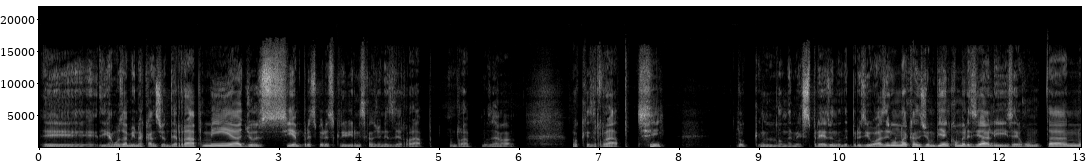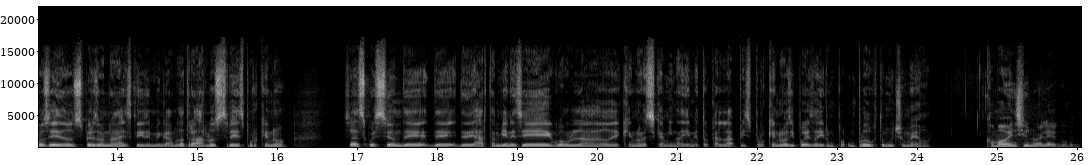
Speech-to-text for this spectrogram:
Eh, digamos, a mí una canción de rap mía, yo siempre espero escribir mis canciones de rap, un rap, o sea, lo que es rap, ¿sí? Lo, donde me expreso, donde, pero si voy a hacer una canción bien comercial y se juntan, no sé, dos personajes que dicen, venga, vamos a trabajar los tres, ¿por qué no? O sea, es cuestión de, de, de dejar también ese ego a un lado, de que no, es que a mí nadie me toca el lápiz, porque no, si puede salir un, producto mucho mejor. ¿Cómo vence uno el ego?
